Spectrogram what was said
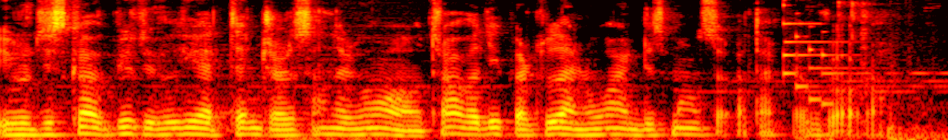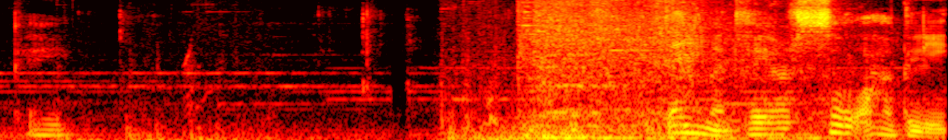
You discover beautiful yet dangerous underworld. Travel deeper to learn why this monster attacked Aurora. Okay. Damn it, they are so ugly.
